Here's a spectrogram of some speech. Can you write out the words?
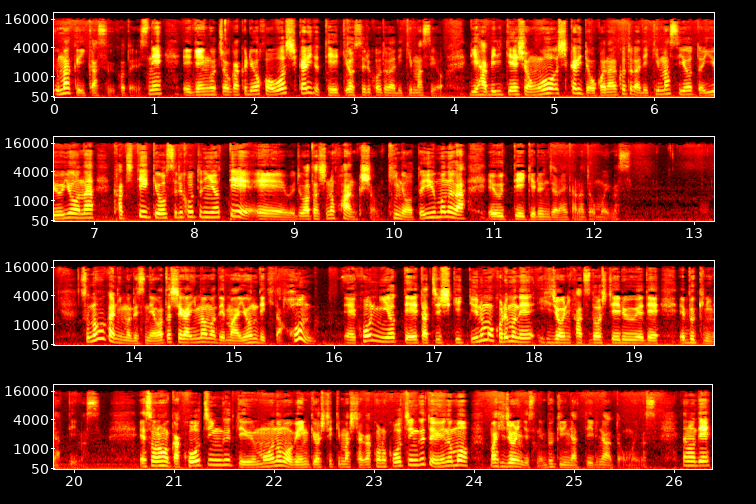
うまく活かすことですね。えー、言語聴覚療法をしっかりと提供することができますよ。リハビリテーションをしっかりと行うことができますよというような価値提供をすることによって、えー、私のファンクション、機能というものが、え、売っていけるんじゃないかなと思います。その他にもですね、私が今までまあ読んできた本、えー、本によって得た知識っていうのも、これもね、非常に活動している上で、えー、武器になっています。えー、その他、コーチングっていうものも勉強してきましたが、このコーチングというのも、まあ非常にですね、武器になっているなと思います。なので、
